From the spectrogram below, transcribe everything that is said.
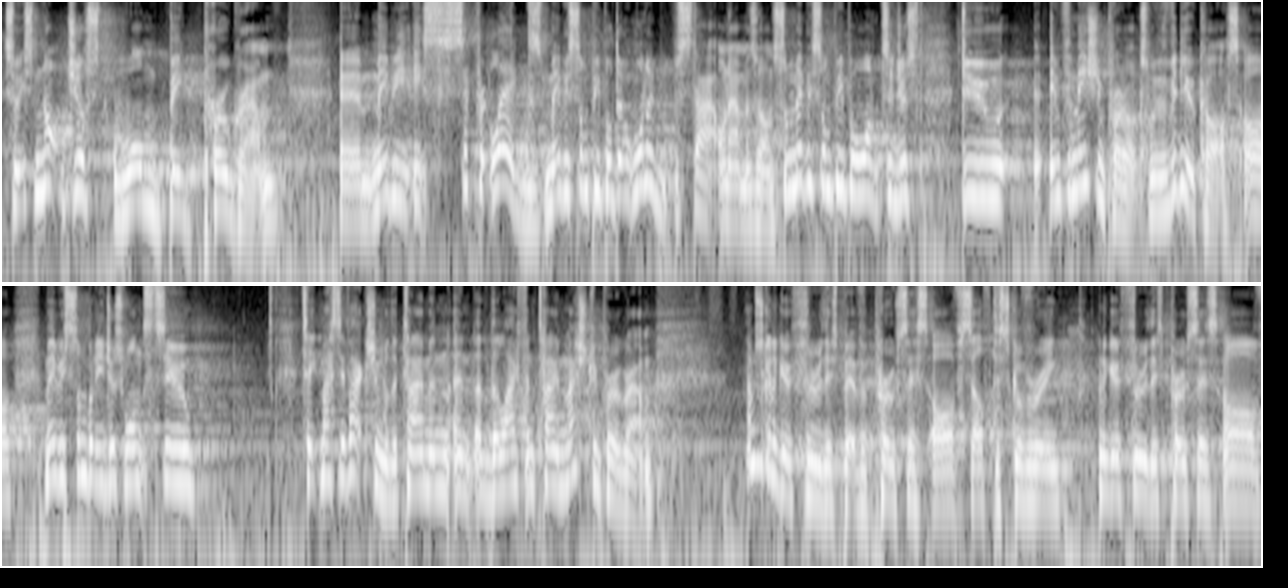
so it's not just one big program. Um, maybe it's separate legs. Maybe some people don't want to start on Amazon. So maybe some people want to just do information products with a video course, or maybe somebody just wants to take massive action with the time and, and, and the life and time mastery program. I'm just going to go through this bit of a process of self-discovery. I'm going to go through this process of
